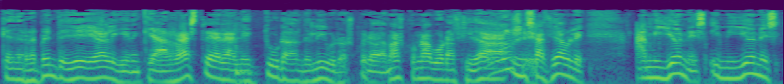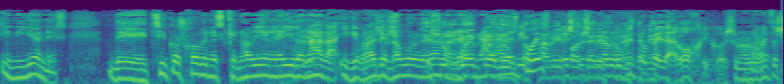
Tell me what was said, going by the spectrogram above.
que de repente llegue alguien que arrastre a la lectura de libros, pero además con una voracidad No, no, sí. insaciable, a millones y millones y millones de chicos jóvenes que no habían leído nada y que probablemente no volverán es un a leer buen nada producto, después. Harry es Potter un es un argumento pedagógico, es un argumento Bueno,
